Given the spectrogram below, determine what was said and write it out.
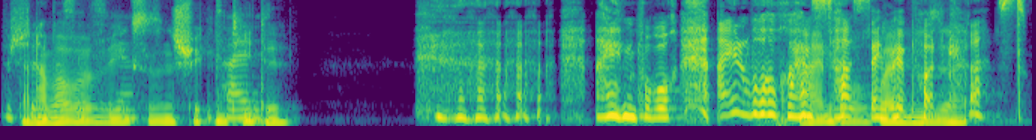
bestimmt Dann haben wir aber wenigstens einen schicken beteiligt. Titel. Einbruch. Einbruch beim Star Stable. Podcast.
